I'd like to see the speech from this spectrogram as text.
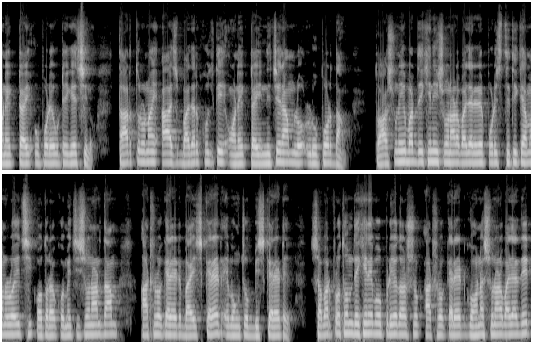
অনেকটাই উপরে উঠে গেছিল। তার তুলনায় আজ বাজার খুলতে অনেকটাই নিচে নামলো রুপোর দাম। তো আসুন এবার দেখে নিই সোনার বাজারের পরিস্থিতি কেমন রয়েছে, কতটা কমেছে সোনার দাম? আঠেরো ক্যারেট, বাইশ ক্যারেট এবং চব্বিশ ক্যারেটের সবার প্রথম দেখে নেব, প্রিয় দর্শক, আঠেরো ক্যারেট গহনা সোনার বাজার রেট,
